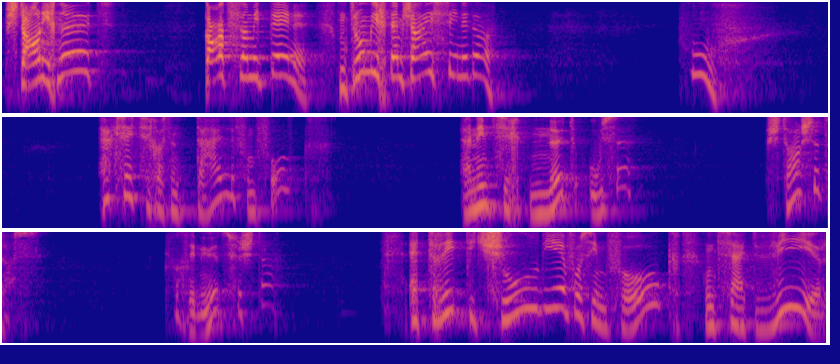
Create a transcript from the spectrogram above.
Verstehe ich nicht. Geht's da mit denen? Und darum bin ich dem Scheiß nicht da. Puh. Er sieht sich als ein Teil vom Volk. Er nimmt sich nicht raus. Verstehst du das? Ich habe ein bisschen Mühe zu verstehen. Er tritt in die Schuld von seinem Volk und sagt, wir,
